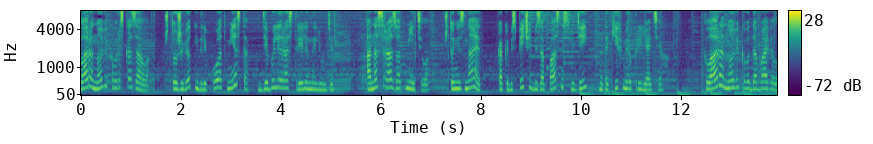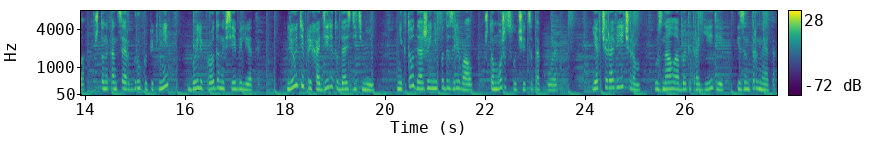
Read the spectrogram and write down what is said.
Клара Новикова рассказала, что живет недалеко от места, где были расстреляны люди. Она сразу отметила, что не знает, как обеспечить безопасность людей на таких мероприятиях. Клара Новикова добавила, что на концерт группы «Пикник» были проданы все билеты. Люди приходили туда с детьми. Никто даже и не подозревал, что может случиться такое. Я вчера вечером узнала об этой трагедии из интернета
